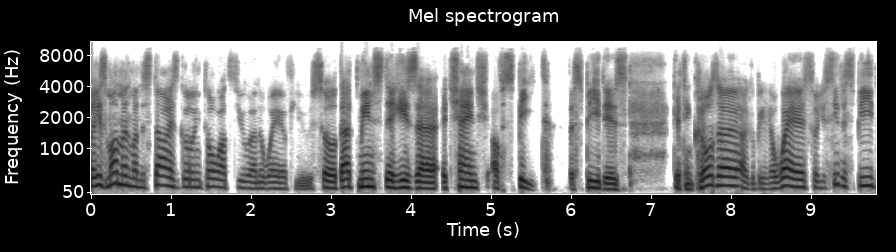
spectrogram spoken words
there is moment when the star is going towards you and away of you. So that means there is a, a change of speed. The speed is getting closer or going away. So you see the speed,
